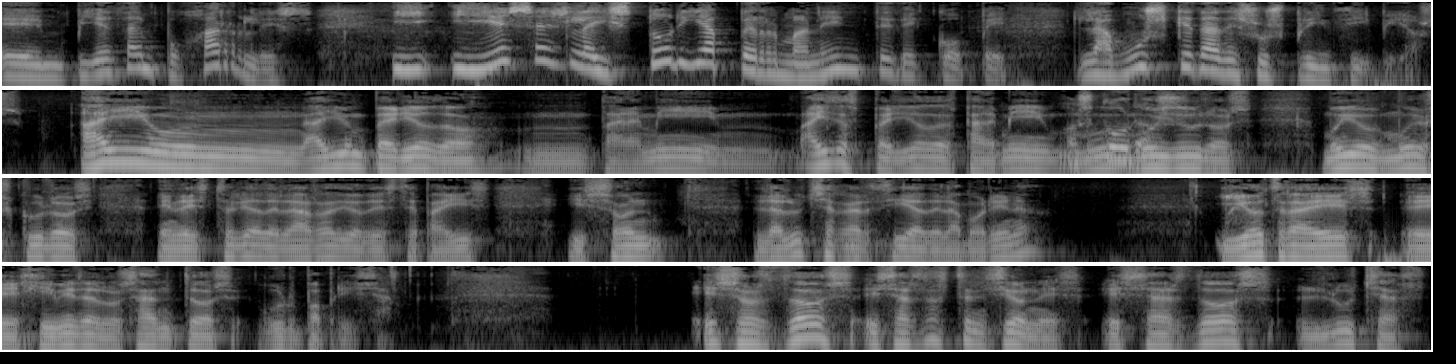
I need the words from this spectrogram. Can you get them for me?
empieza a empujarles. y, esa es la historia permanente de COPE, la búsqueda de sus principios. Hay un, hay un periodo, mm, para mí, hay dos periodos para mí muy, duros, muy, muy oscuros en la historia de la radio de este país y son la lucha García de la Morena y otra es eh, Jiménez los Santos, Grupo Prisa. Esos dos, esas dos tensiones, esas dos luchas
